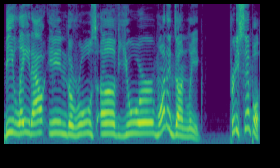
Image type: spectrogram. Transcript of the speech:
be laid out in the rules of your one and done league. Pretty simple.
